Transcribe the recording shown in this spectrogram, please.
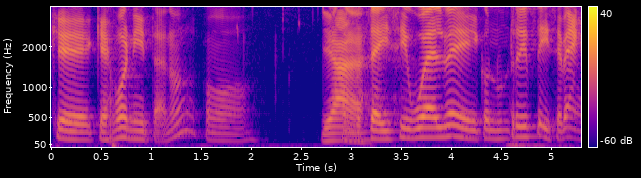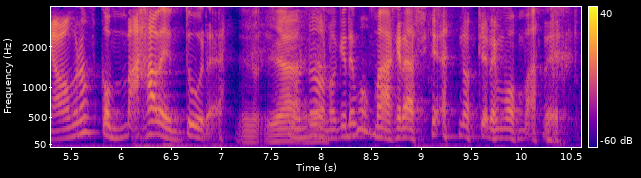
que, que es bonita, ¿no? Como cuando Daisy vuelve y con un rifle y dice, venga, vámonos con más aventura. no, no, no queremos más, gracias. No queremos más de esto.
